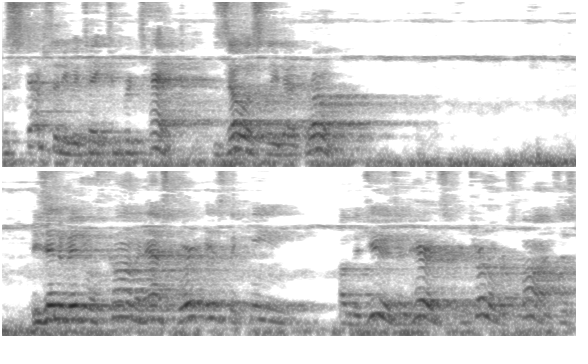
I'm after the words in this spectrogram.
the steps that he would take to protect zealously that throne. These individuals come and ask, Where is the king of the Jews? And Herod's internal response is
